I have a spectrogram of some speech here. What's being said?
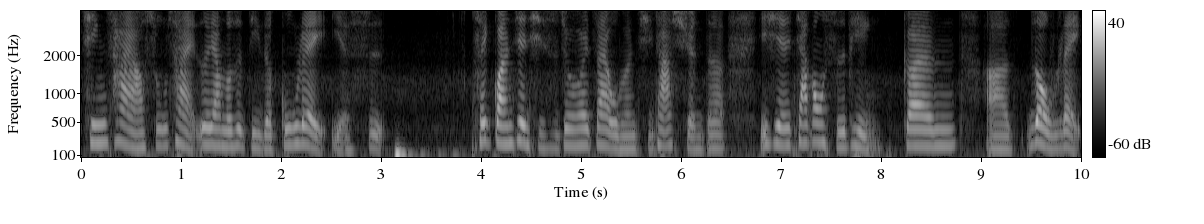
青菜啊，蔬菜热量都是低的，菇类也是，所以关键其实就会在我们其他选的一些加工食品跟啊肉类。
